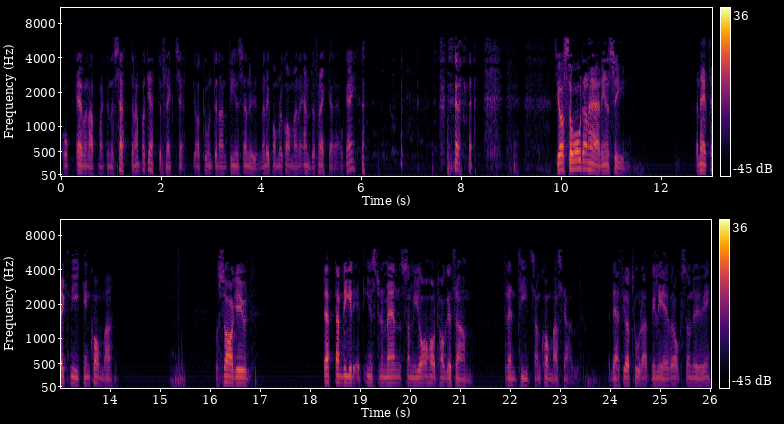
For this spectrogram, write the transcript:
Och även att man kunde sätta den på ett jättefräckt sätt. Jag tror inte den finns ännu men det kommer att komma en ännu fräckare okej? Okay? så jag såg den här i en syn. Den här tekniken komma och sa Gud detta blir ett instrument som jag har tagit fram för en tid som komma skall. Det är därför jag tror att vi lever också nu i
